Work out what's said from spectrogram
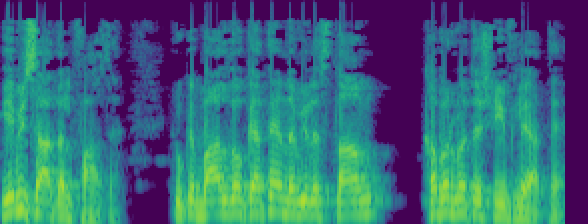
یہ بھی سات الفاظ ہیں، کیونکہ بال دو کہتے ہیں نبی الاسلام قبر میں تشریف لے آتے ہیں۔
